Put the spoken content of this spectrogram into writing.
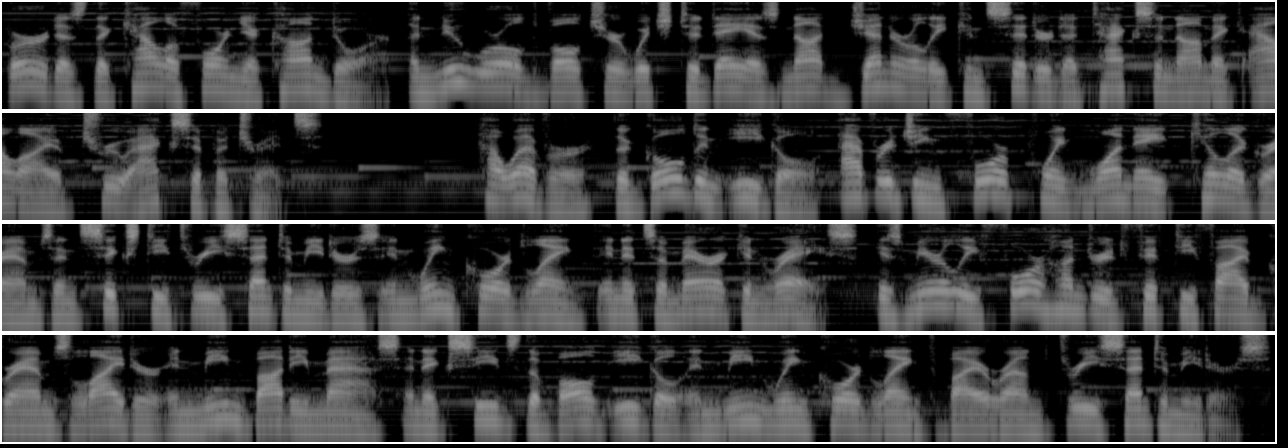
bird is the California condor, a New World vulture which today is not generally considered a taxonomic ally of true accipitrids. However, the golden eagle, averaging 4.18 kilograms and 63 centimeters in wing chord length in its American race, is merely 455 grams lighter in mean body mass and exceeds the bald eagle in mean wing chord length by around 3 centimeters.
